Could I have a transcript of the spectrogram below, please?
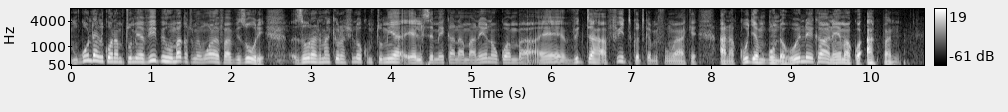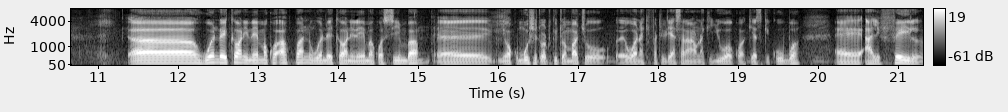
Mgunda alikuwa anamtumia vipi huyu mpaka tumemwona amefanya vizuri. Zoran Maki unashindwa kumtumia, yalisemekana maneno kwamba eh, Victor hafit katika mifumo yake, anakuja Mgunda, huenda ikawa neema kwa Akpan. Uh, huenda ikawa ni neema kwa Akpan, huenda ikawa ni neema kwa Simba. Eh, niwakumbushe tu watu kitu ambacho eh, wanakifuatilia sana na wanakijua kwa kiasi kikubwa. Eh, alifail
